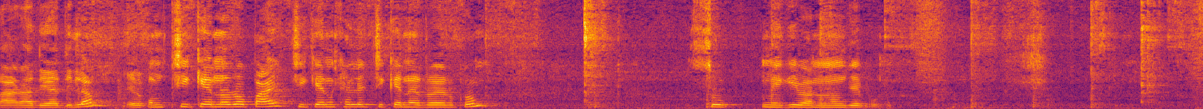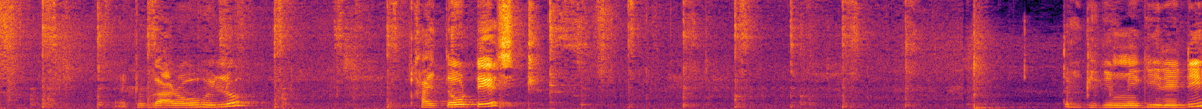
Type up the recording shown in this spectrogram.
লাড়া দিয়া দিলাম। এরকম চিকেনেরও পাই, চিকেন খেলে চিকেনেরও এরকম স্যুপ ম্যাগি বানানো যাব একটু গাঢ় হইল। খাইতেও টেস্ট তো এদিকে ম্যাগি রেডি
